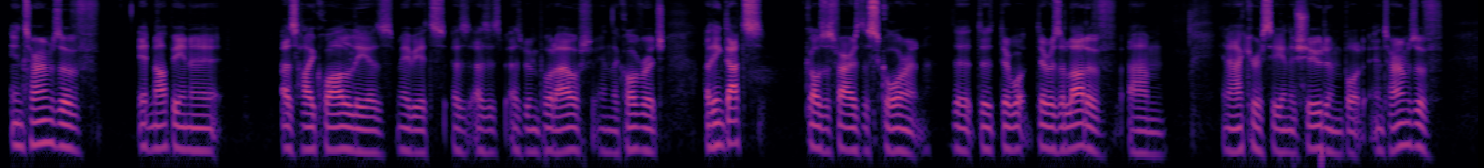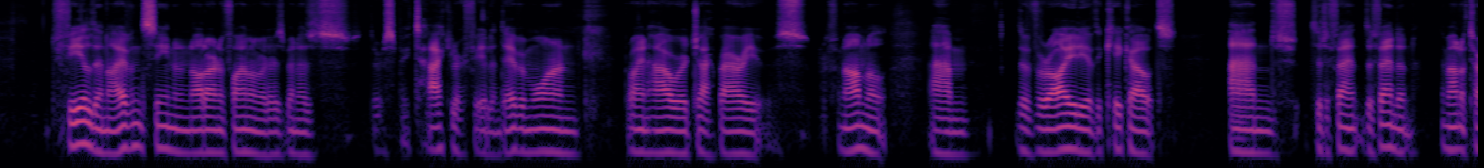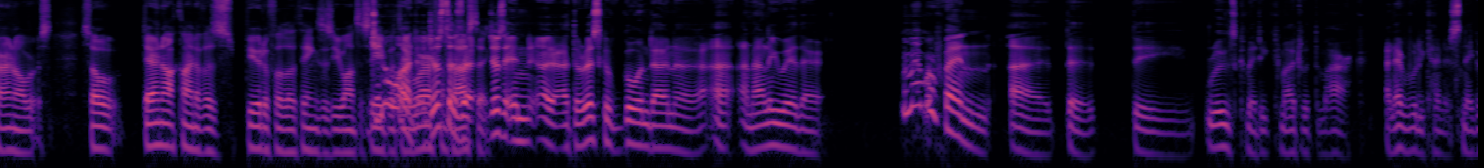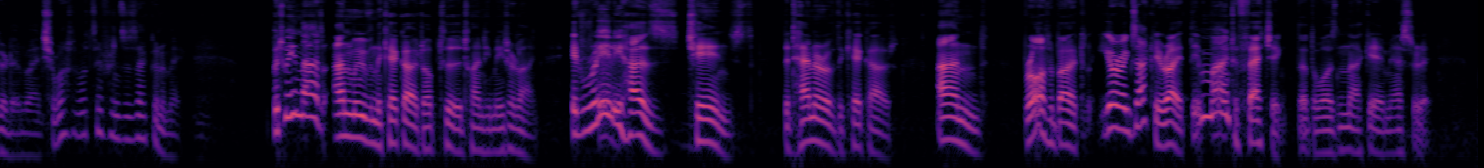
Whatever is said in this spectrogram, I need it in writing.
in terms of it not being a, as high quality as maybe it's as as it's, has been put out in the coverage, I think that's goes as far as the scoring. The, the there there was a lot of um, inaccuracy in the shooting, but in terms of fielding, I haven't seen an All Ireland final where there's been as there's spectacular fielding. David Moran, Brian Howard, Jack Barry it was phenomenal. Um, the variety of the kickouts and the defend defending the amount of turnovers. So they're not kind of as beautiful of things as you want to see, you know but what? they were just fantastic. as a, just in uh, at the risk of going down a, a, an alleyway there, remember when uh, the the rules committee came out with the mark and everybody kind of sniggered and went, "Sure, what what difference is that going to make?" Between that and moving the kick out up to the twenty meter line, it really has changed the tenor of the kick out and brought about. You're exactly right. The amount of fetching that there was in that game yesterday.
